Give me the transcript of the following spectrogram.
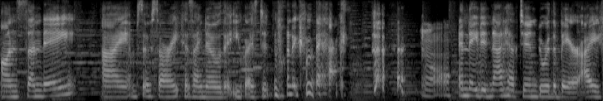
on Sunday. I am so sorry because I know that you guys didn't want to come back. And they did not have to endure the bear. I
